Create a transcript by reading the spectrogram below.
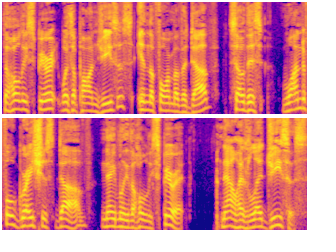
The Holy Spirit was upon Jesus in the form of a dove. So this wonderful, gracious dove, namely the Holy Spirit, now has led Jesus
